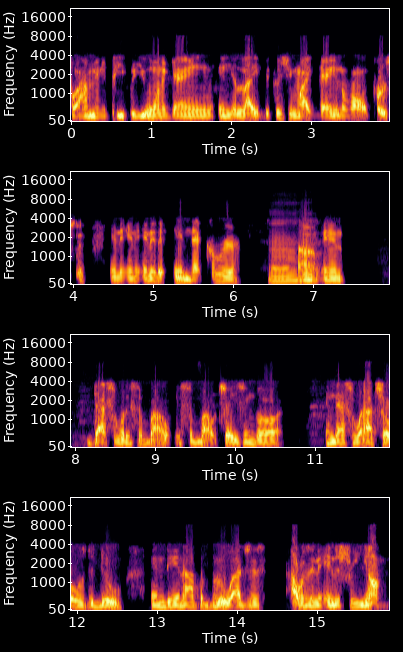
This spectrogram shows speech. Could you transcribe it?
for how many people you want to gain in your life because you might gain the wrong person and and, and it'll end that career. Mm-hmm. Um, and that's what it's about. It's about chasing God, and that's what I chose to do. And then out the blue, I just I was in the industry young.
